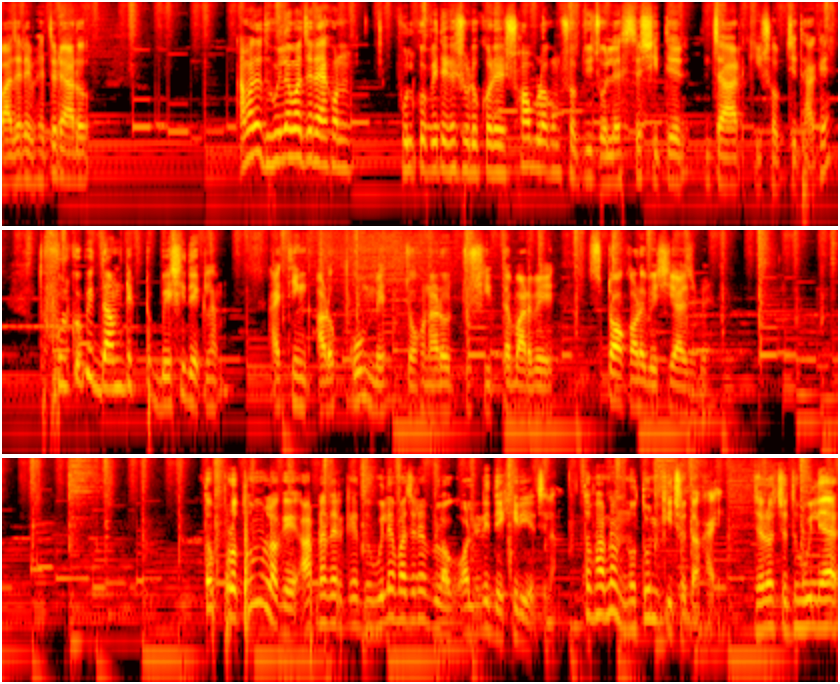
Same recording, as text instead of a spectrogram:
বাজারের ভেতরে আরও আমাদের ধুবুলিয়া বাজারে এখন ফুলকপি থেকে শুরু করে সব রকম সবজি চলে এসছে, শীতের যার কি সবজি থাকে। তো ফুলকপির দামটা একটু বেশি দেখলাম। আই থিঙ্ক আরও কমবে, যখন আরও একটু শীতটা বাড়বে স্টক আরও বেশি আসবে। তো প্রথম ব্লগে আপনাদেরকে ধুবুলিয়া বাজারের ব্লগ অলরেডি দেখিয়ে দিয়েছিলাম। তো ভাবলাম নতুন কিছু দেখাই। যেটা হচ্ছে ধুবুলিয়ার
